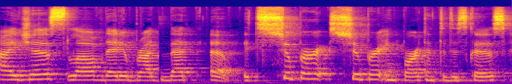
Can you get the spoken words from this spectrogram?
I just love that you brought that up. It's super super important to discuss.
